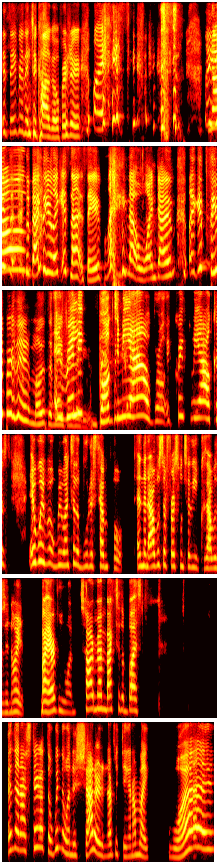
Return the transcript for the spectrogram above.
It's safer than Chicago for sure. Like, it's safer. Like, No. the fact that you're like it's not safe, like that one time, like it's safer than most of It really cities. bugged me out, bro. It creeped me out because it we we went to the Buddhist temple, and then I was the first one to leave because I was annoyed by everyone. So I remember back to the bus, and then I stared at the window and it shattered and everything, and I'm like, "What?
